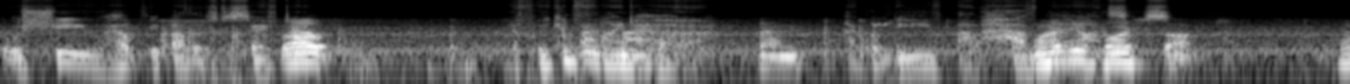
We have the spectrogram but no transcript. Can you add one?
It was she who helped the others to safety. Well, if we can find nice. her, um, I believe I'll have why my did your voice stop? I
